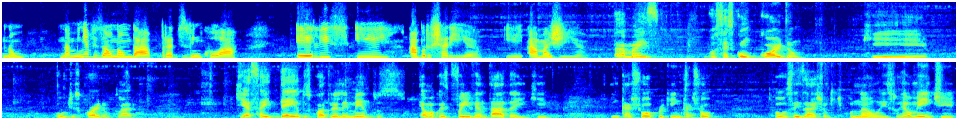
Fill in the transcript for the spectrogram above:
não, na minha visão, não dá para desvincular eles e a bruxaria e a magia. Tá, mas vocês concordam que ou discordam, claro, que essa ideia dos quatro elementos é uma coisa que foi inventada e que encaixou porque encaixou? Ou vocês acham que, tipo, não, isso realmente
